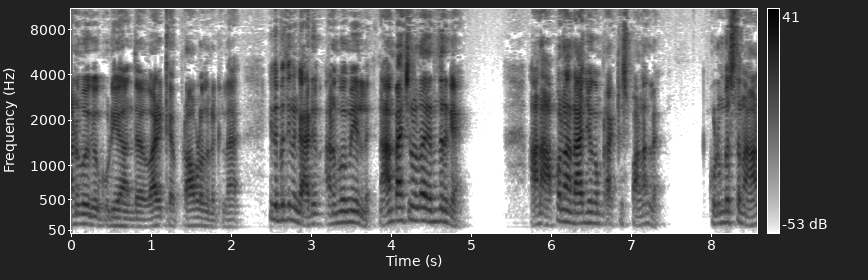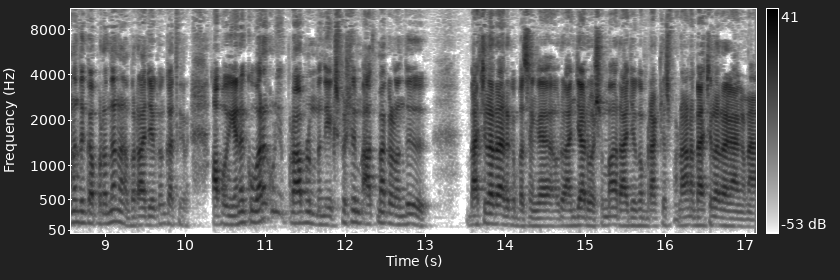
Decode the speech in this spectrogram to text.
அனுபவிக்கக்கூடிய அந்த வாழ்க்கை ப்ராப்ளம் இருக்குல்ல? இதை பற்றி எனக்கு அனு அனுபவமே இல்லை. நான் பேச்சுலராக இருந்திருக்கேன். ஆனால் அப்போ நான் ராஜயோகம் ப்ராக்டிஸ் பண்ணலை. குடும்பஸ்தன் ஆனதுக்கு அப்புறம் தான் நான் ராஜயோகம் கற்றுக்கிறேன் அப்போ எனக்கு வரக்கூடிய ப்ராப்ளம் வந்து எஸ்பெஷலி ஆத்மாக்கள் வந்து பேச்சுலராக இருக்க பசங்க ஒரு அஞ்சாறு வருஷமாக ராஜயோகம் ப்ராக்டிஸ் பண்ணாங்க பேச்சுலராக ஆகாங்கன்னா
